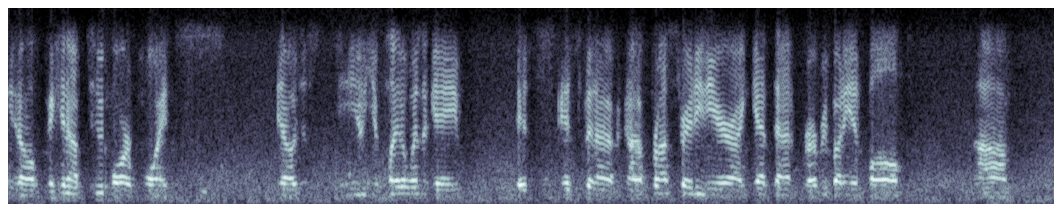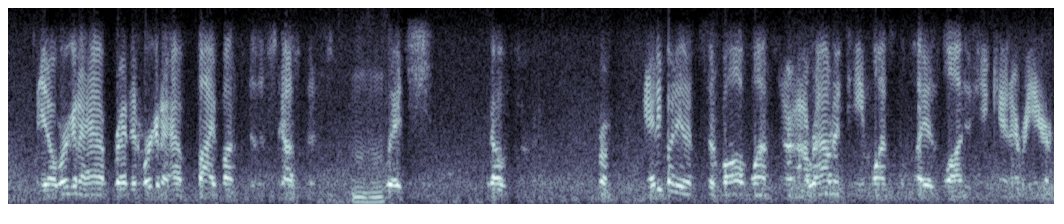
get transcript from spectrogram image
You know, picking up two more points. You know, just you, you play to win the game. It's it's been a, a frustrating year. I get that for everybody involved. Um, you know, we're going to have Brendan. We're going to have five months to discuss this, which you know from anybody that's involved wants around a team wants to play as long as you can every year.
